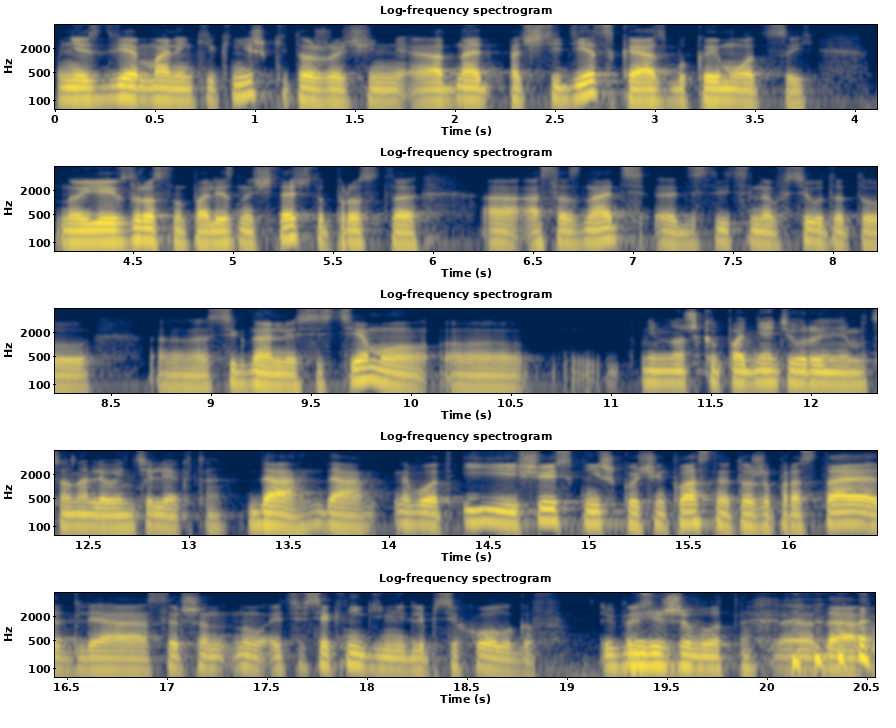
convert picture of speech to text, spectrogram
у нее есть две маленькие книжки, тоже очень, одна почти детская, «Азбука эмоций», но и взрослым полезно читать, чтобы просто а, осознать э, действительно всю вот эту э, сигнальную систему. э. Немножко поднять уровень эмоционального интеллекта. Да, да, вот. И еще есть книжка очень классная, тоже простая для совершенно... Ну, эти все книги не для психологов. В То мире есть, животных. э, Да,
